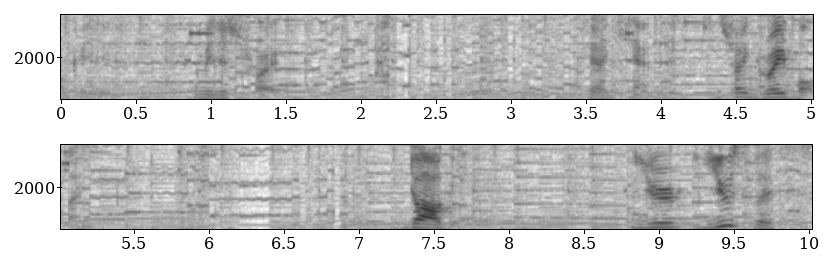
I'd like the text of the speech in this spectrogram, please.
Okay, let me just try it. Okay, I can't. Let's try Great Ball then. Dog, you're useless.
